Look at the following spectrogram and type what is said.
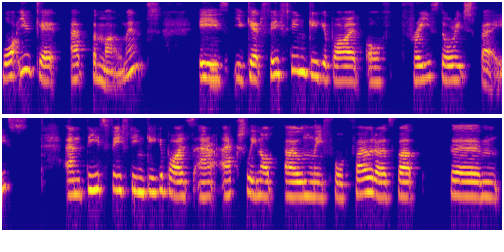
what you get at the moment is you get 15 gigabyte of free storage space. And these 15 gigabytes are actually not only for photos, but the, um,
